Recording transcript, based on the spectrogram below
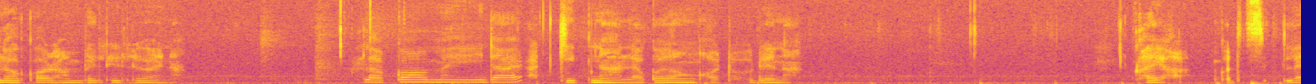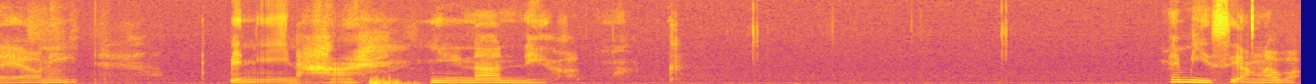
แล้วก็ทำไปเรื่อยๆนะ แล้วก็ไม่ได้อัดคลิปนานแล้วก็ต้องขอโทษด้วยนะ ใครค่ะ ก็เสร็จแล้วนี่ เป็นนี้นะคะนี่นั่นนี่ค่ะไม่มีเสียงแล้วอะ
